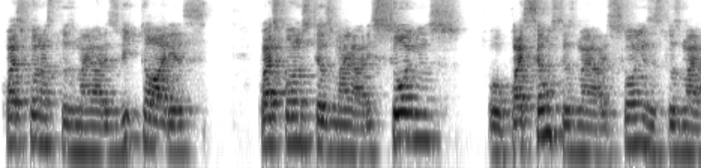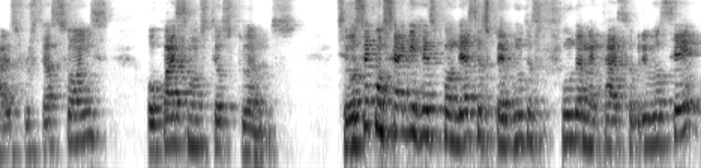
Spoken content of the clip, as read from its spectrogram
Quais foram as tuas maiores vitórias? Quais foram os teus maiores sonhos? Ou quais são os teus maiores sonhos, as tuas maiores frustrações? Ou quais são os teus planos? Se você consegue responder essas perguntas fundamentais sobre você,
